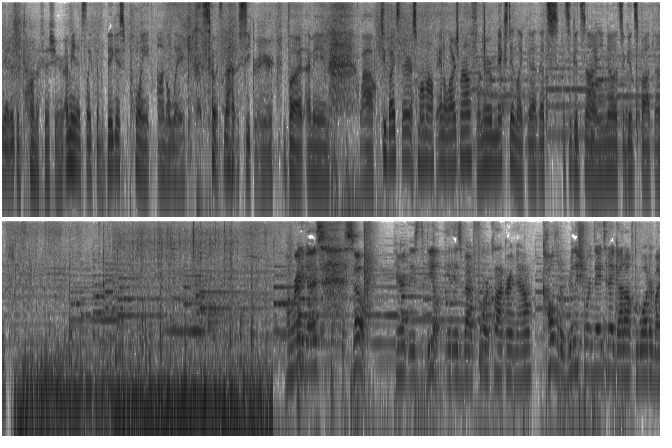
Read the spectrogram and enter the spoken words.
Yeah, there's a ton of fish here. I mean, it's like the biggest point on the lake, so it's not a secret here. But I mean, wow, two bites there, a smallmouth and a largemouth. When they're mixed in like that, that's that's a good sign. You know, it's a good spot then. Alrighty, guys. So here is the deal. It is about four o'clock right now. Called it a really short day today. Got off the water by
